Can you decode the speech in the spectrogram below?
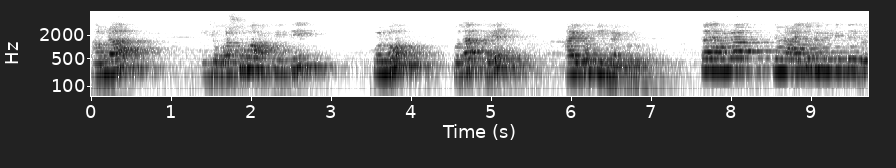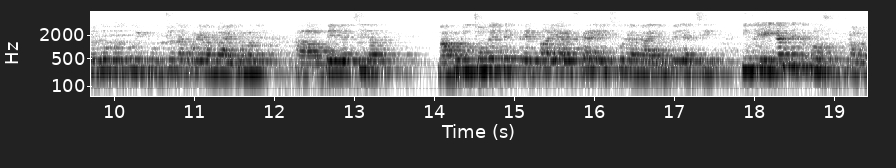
আমরা এই যে অসম আকৃতির কোনো পদার্থের আয়তন নির্ণয় করব। তাহলে আমরা যেমন আয়তনের ক্ষেত্রে দৈর্ঘ্য, বস্তু একটু উচ্চতা করে আমরা আয়তন মানে পেয়ে যাচ্ছিলাম। মাপনিক চোঙের ক্ষেত্রে পাই আর স্কয়ার এইচ করে আমরা আয়তন পেয়ে যাচ্ছি। কিন্তু এইটার ক্ষেত্রে কোনো সূত্র আমরা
